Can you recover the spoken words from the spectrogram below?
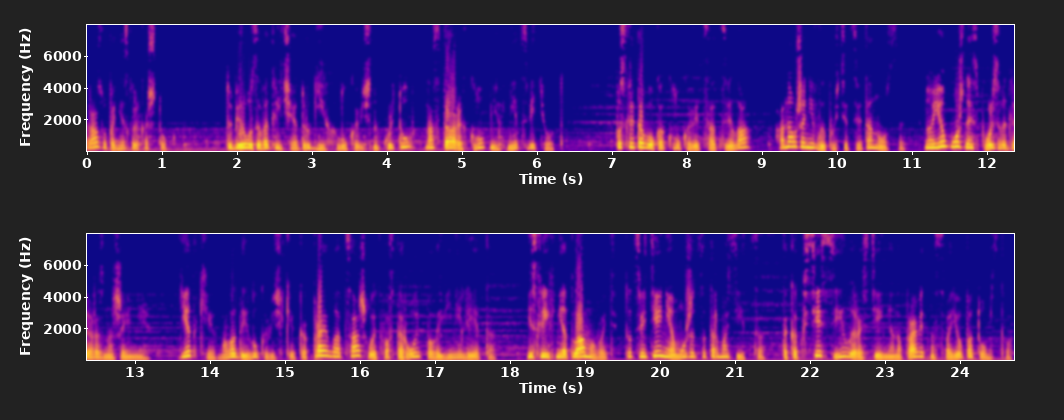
сразу по несколько штук. Тубероза, в отличие от других луковичных культур, на старых клубнях не цветет. После того, как луковица отцвела, она уже не выпустит цветоносы, но ее можно использовать для размножения. Детки, молодые луковички, как правило, отсаживают во второй половине лета – если их не отламывать, то цветение может затормозиться, так как все силы растения направить на свое потомство.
